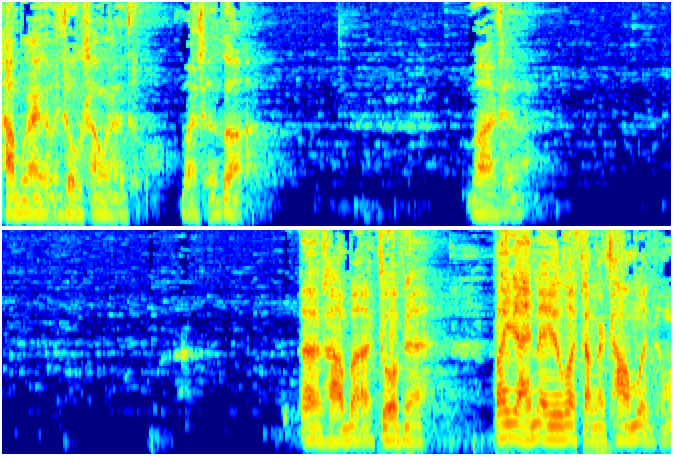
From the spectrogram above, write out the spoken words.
ทำไงก็ไม่ถูกทำไงก็ไม่ถูกมาถึงก็มาถึงเอถามว่าจวบเนี่ยไปไหนไม่รู้ว่าตั้งแต่เช้ามืดทำไม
